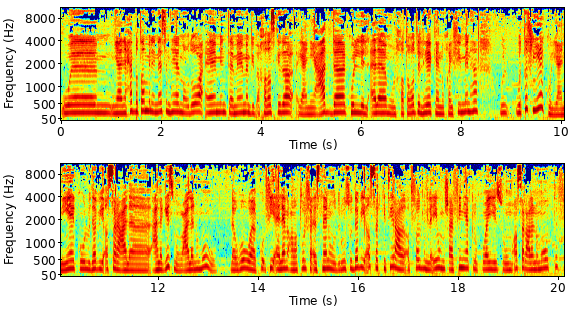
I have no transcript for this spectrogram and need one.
ويعني أحب أطمن الناس إن هي الموضوع آمن تماما بيبقى خلاص كده يعني عدى كل الألم والخطوات اللي هي كانوا خايفين منها. والطفل ياكل يعني ياكل وده بيأثر على على جسمه وعلى نموه. لو هو في آلام على طول في اسنانه وضروسه ده بيأثر كتير على الأطفال بنلاقيهم مش عارفين ياكلوا كويس ومأثر على نمو الطفل.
